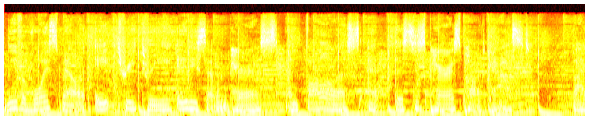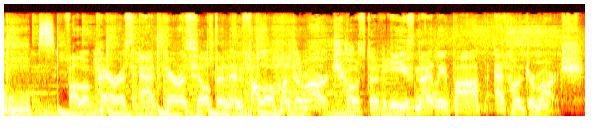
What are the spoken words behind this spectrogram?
Leave a voicemail at 833-87-PARIS. And follow us at This is Paris Podcast. Bye, babes. Follow Paris at Paris Hilton and follow Hunter March, host of E's Nightly Pop at Hunter March.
